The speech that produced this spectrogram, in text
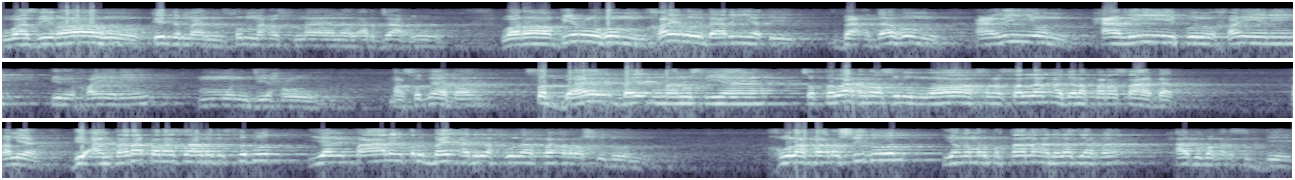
wa zirahu qidman thumma Utsman al-arja'u wa rabi'uhum khairul bariyati ba'dahum Aliyun haliful khairi bil khairi munjihu. Maksudnya apa? Sebaik-baik manusia setelah Rasulullah SAW adalah para sahabat. Paham ya? Di antara para sahabat tersebut yang paling terbaik adalah khulafa ar-rasyidun. Khulafa ar-rasyidun yang nomor pertama adalah siapa? Abu Bakar Siddiq.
